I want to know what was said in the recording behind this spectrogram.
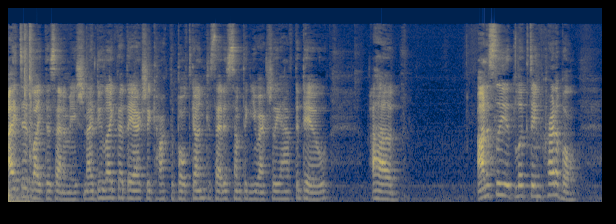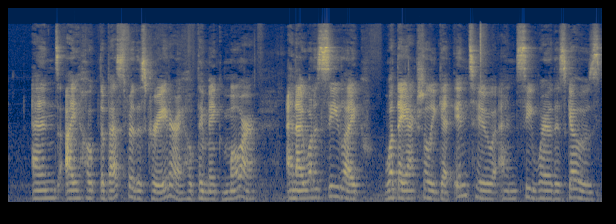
I did like this animation. I do like that they actually cocked the bolt gun because that is something you actually have to do. Uh, honestly, it looked incredible. And I hope the best for this creator. I hope they make more. And I want to see like what they actually get into and see where this goes.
